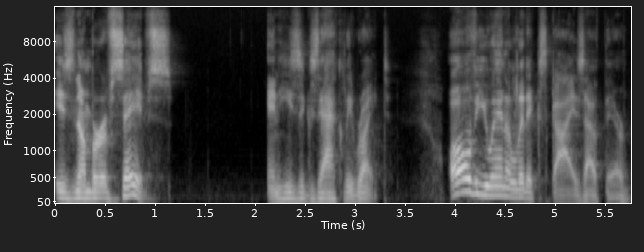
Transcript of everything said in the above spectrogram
is number of saves? And he's exactly right. All of you analytics guys out there,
